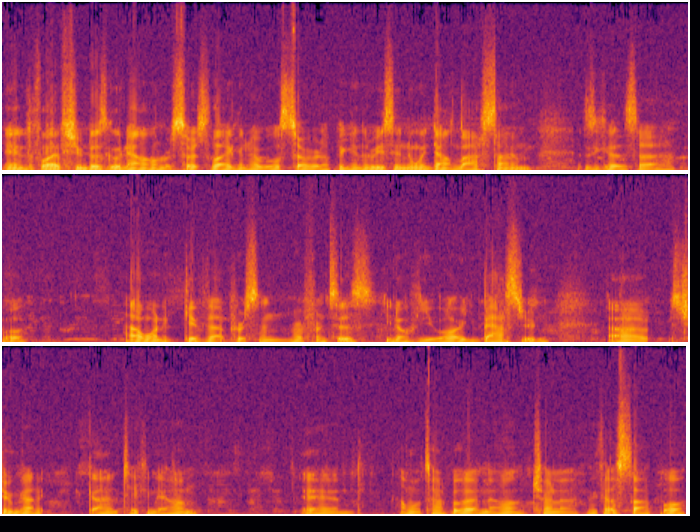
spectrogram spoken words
And if the live stream does go down or starts lagging, I will start it up again. The reason it went down last time is because, uh, well, I don't want to give that person references. You know who you are, you bastard. Uh, stream got got taken down, and I'm on top of that now, trying to make that stop. Well,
